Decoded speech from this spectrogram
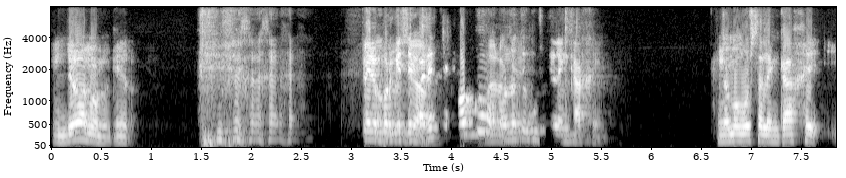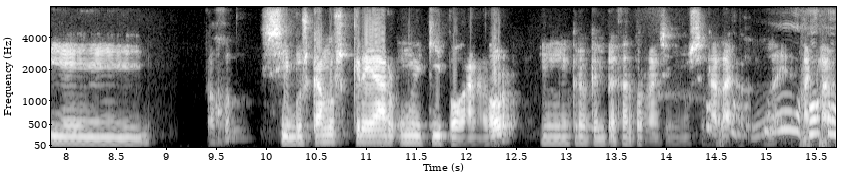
Yo no lo quiero. Pero porque te parece poco no o no te gusta el encaje. No me gusta el encaje y Ojo. si buscamos crear un equipo ganador, mm, creo que empezar por Ben Simmons será la, la- la clave.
